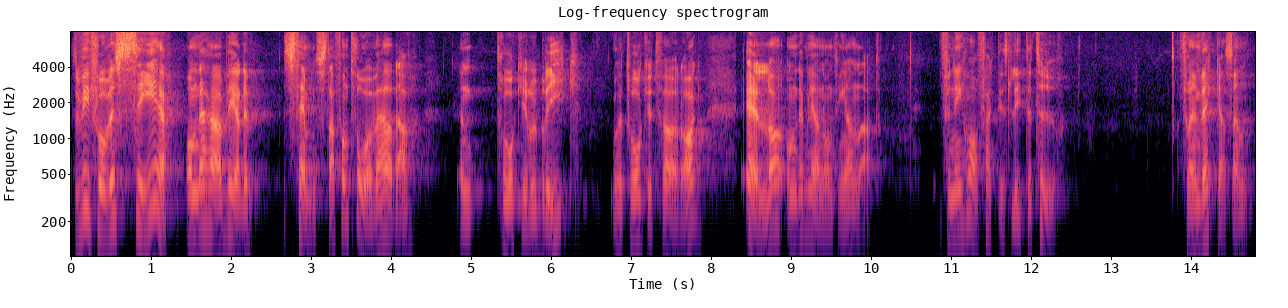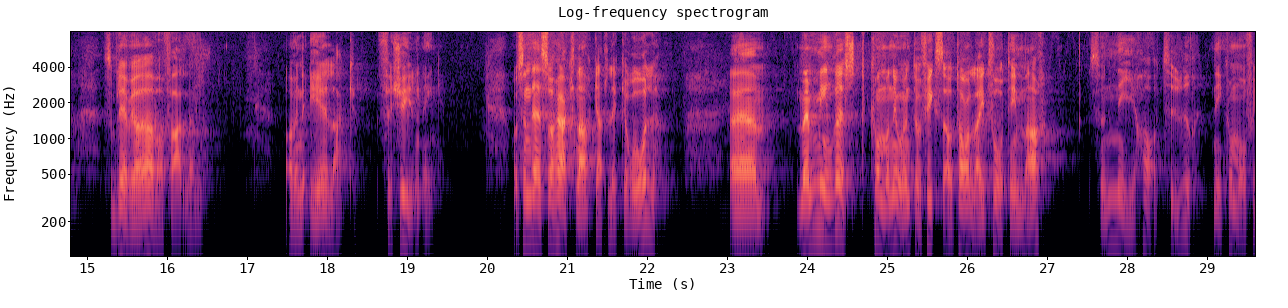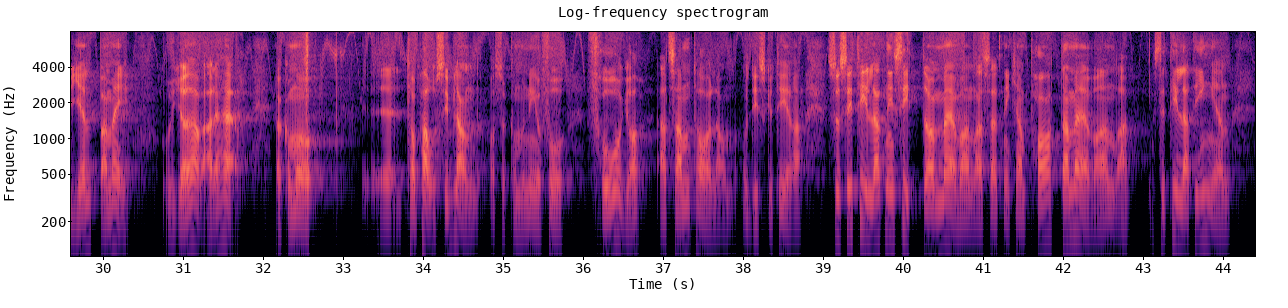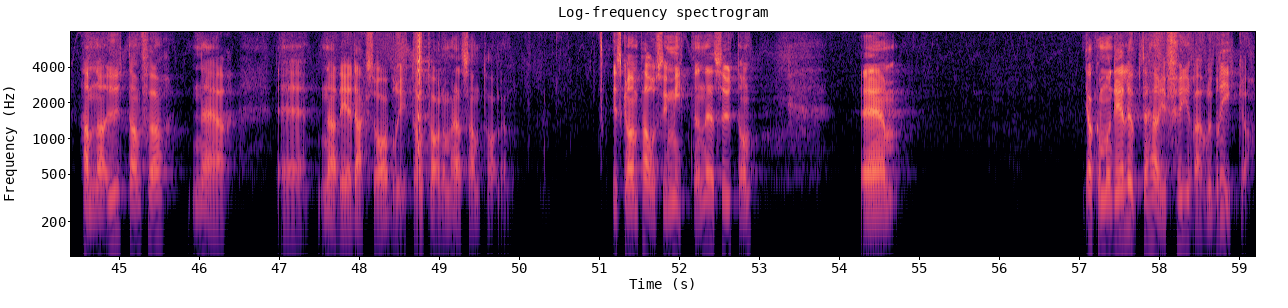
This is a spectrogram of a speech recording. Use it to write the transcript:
Så vi får väl se om det här blir det sämsta från två världar. En tråkig rubrik och ett tråkigt föredrag. Eller om det blir någonting annat. För ni har faktiskt lite tur. För en vecka sedan så blev jag överfallen av en elak förkylning. Och sen dess har jag knarkat Läkerol. Ehm, men min röst kommer nog inte att fixa att tala i två timmar. Så ni har tur. Ni kommer att få hjälpa mig att göra det här. Jag kommer att eh, ta paus ibland och så kommer ni att få frågor att samtala om och diskutera. Så se till att ni sitter med varandra så att ni kan prata med varandra. Se till att ingen hamnar utanför när Eh, Eh, när det är dags att avbryta och ta de här samtalen. Vi ska ha en paus i mitten dessutom. Ehm, jag kommer att dela upp det här i fyra rubriker.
